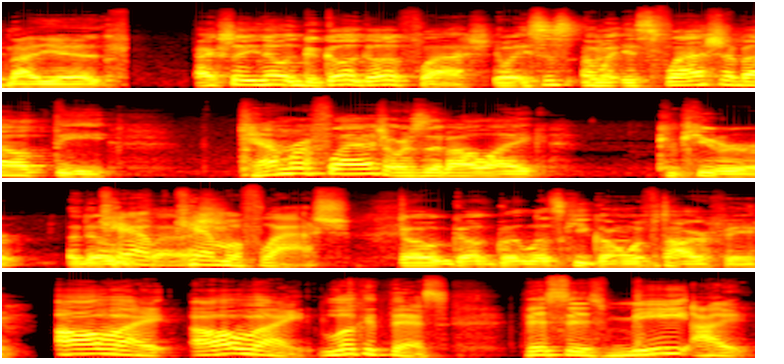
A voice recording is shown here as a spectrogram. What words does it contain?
not yet. Actually, no. go go go to Flash. Wait, is this? um, Is Flash about the camera Flash, or is it about like computer Adobe Cam- Flash? camera flash. Go, go go. Let's keep going with photography. All right, all right. Look at this. This is me. I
